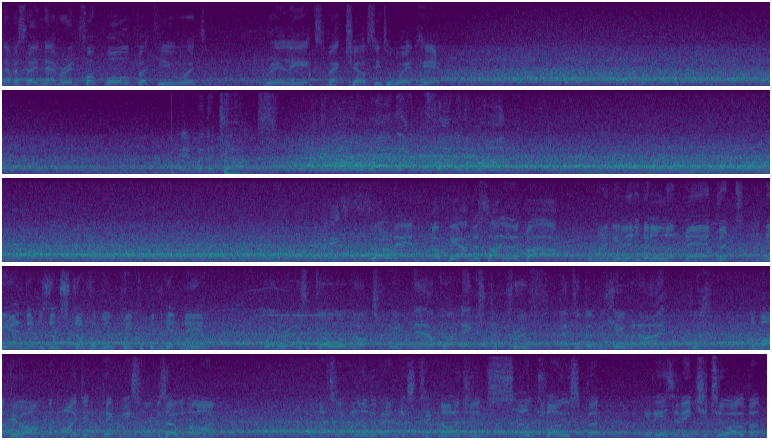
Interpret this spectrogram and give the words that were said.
Never say never in football, but you would really expect Chelsea to win here. In with a chance. And the goal by the underside of the bar. And it's flown in off the underside of the bar. Maybe a little bit of luck there, but in the end it was unstoppable. Keeper couldn't get near. Whether it was a goal or not, we've now got extra proof. Better than the human eye. I might be wrong, but I didn't think this one was over the line. Well, that's what I love about this technology. It's so close, but it is an inch or two over.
